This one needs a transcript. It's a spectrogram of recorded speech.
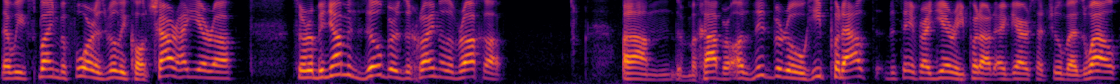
that we explained before is really called Shar Hayira. So Rabbi Yamin Zilber Zechrayin Levracha um, the Mechaber Oz Nidberu, he put out the Sefer Hayira, he put out Eger Sachuva as well,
